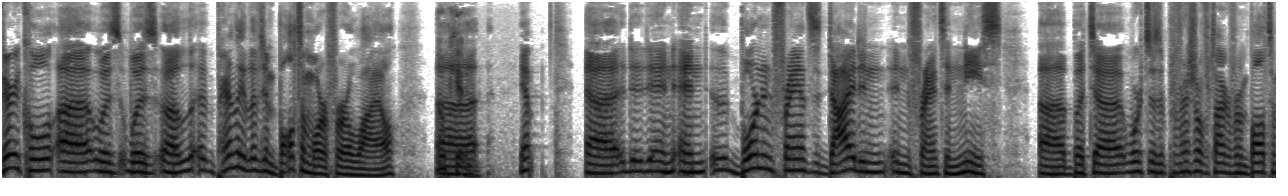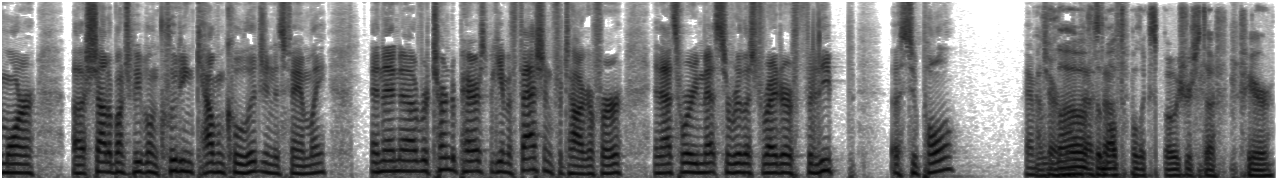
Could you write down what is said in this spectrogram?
very cool. Uh, was was uh, apparently lived in Baltimore for a while. No Uh. Yep. Uh, and and born in France, died in in France in Nice. Uh, but uh, worked as a professional photographer in Baltimore. Uh, shot a bunch of people, including Calvin Coolidge and his family. And then uh, returned to Paris, became a fashion photographer, and that's where he met surrealist writer Philippe uh. I'm I love the stuff. multiple exposure stuff here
